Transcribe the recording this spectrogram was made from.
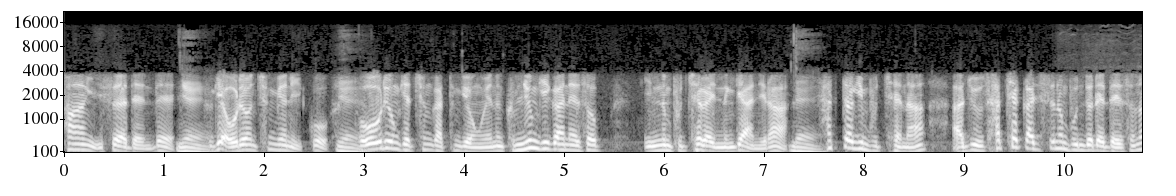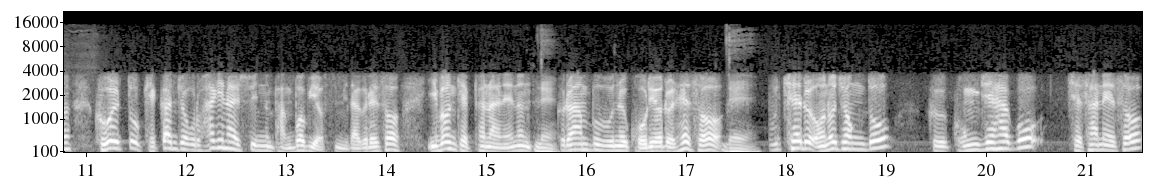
상황이 있어야 되는데 예. 그게 어려운 측면이 있고 예. 더 어려운 계층 같은 경우에는 금융기관에서 있는 부채가 있는 게 아니라 네. 사적인 부채나 아주 사채까지 쓰는 분들에 대해서는 그걸 또 객관적으로 확인할 수 있는 방법이 없습니다. 그래서 이번 개편안에는 네. 그러한 부분을 고려를 해서 네. 부채를 어느 정도 그 공제하고 재산에서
